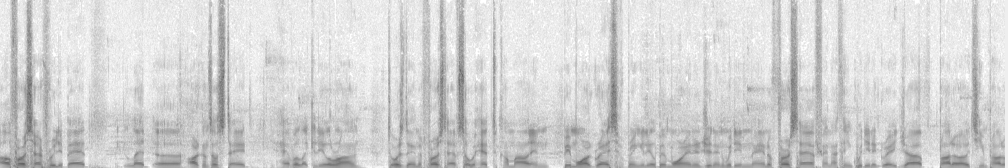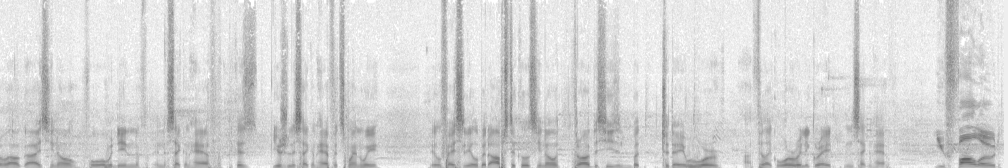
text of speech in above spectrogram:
our first half really bad. Let uh, Arkansas State have a like a little run towards the end of the first half, so we had to come out and be more aggressive, bring a little bit more energy than we did in the end of first half, and I think we did a great job. Proud of our team, proud of our guys, you know, for what we did in the, in the second half, because usually second half it's when we will face a little bit of obstacles, you know, throughout the season, but today we were, I feel like we were really great in the second half. You followed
